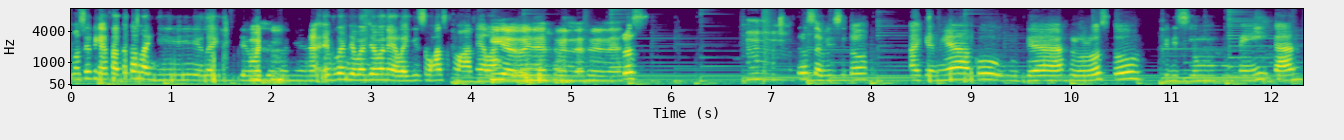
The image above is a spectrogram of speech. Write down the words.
maksudnya tingkat satu kan lagi lagi zaman zamannya eh bukan zaman zamannya lagi semangat semangatnya lah. Iya benar benar benar. Terus hmm, terus habis itu akhirnya aku udah lulus tuh judisium Mei kan.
